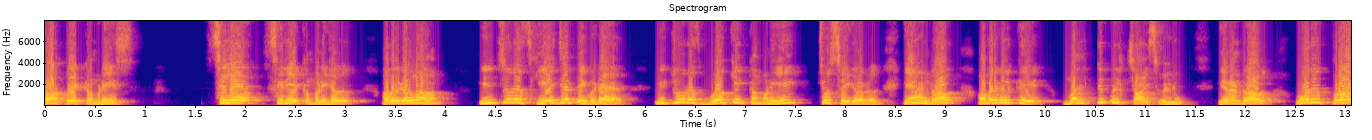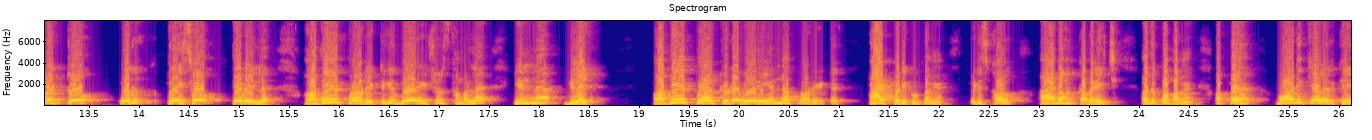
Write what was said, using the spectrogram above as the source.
கார்ப்பரேட் கம்பெனிஸ் சில சிறிய கம்பெனிகள் அவர்கள்லாம் இன்சூரன்ஸ் ஏஜென்ட்டை விட இன்சூரன்ஸ் புரோக்கிங் கம்பெனியை சூஸ் செய்கிறார்கள். ஏனென்றால் அவர்களுக்கு மல்டிபிள் சாய்ஸ் வேணும். ஏனென்றால் ஒரு ப்ராடக்ட்டோ ஒரு பிரைஸோ தேவையில்லை. அதே ப்ராடக்ட்டுக்கு வேறு இன்சூரன்ஸ் கம்பெனியில் என்ன விலை? அதே ப்ராடக்டோட வேறு என்ன ப்ராடக்ட் ஆட் பண்ணி கொடுப்பாங்க? It is call add on coverage அது பார்ப்பாங்க. அப்போ வாடிக்கையாளருக்கு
